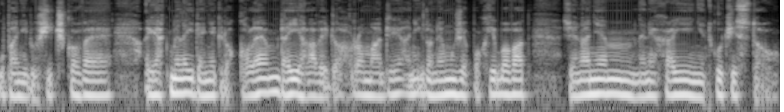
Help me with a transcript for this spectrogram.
u paní Dušičkové a jakmile jde někdo kolem, dají hlavy dohromady a nikdo nemůže pochybovat, že na něm nenechají nitku čistou.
